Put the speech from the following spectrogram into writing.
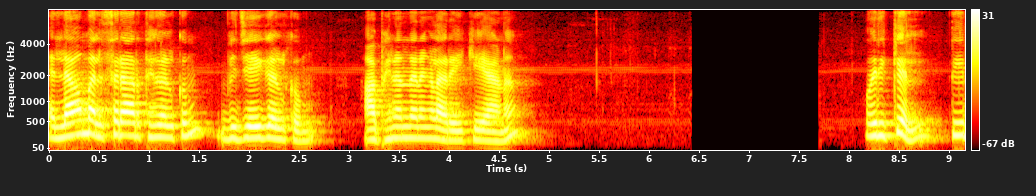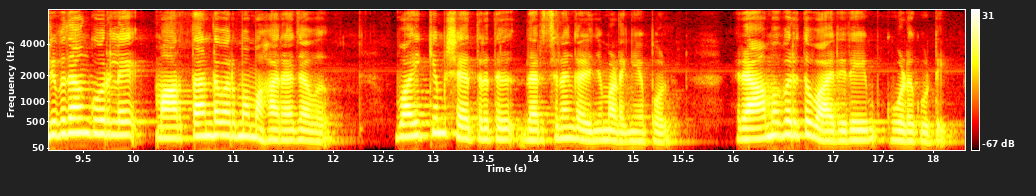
എല്ലാ മത്സരാർത്ഥികൾക്കും വിജയികൾക്കും അഭിനന്ദനങ്ങൾ അറിയിക്കുകയാണ്. ഒരിക്കൽ തിരുവിതാംകൂറിലെ മാർത്താണ്ഡവർമ്മ മഹാരാജാവ് വൈക്കം ക്ഷേത്രത്തിൽ ദർശനം കഴിഞ്ഞ് മടങ്ങിയപ്പോൾ രാമപുരത്ത് വാര്യരെയും കൂടെ കൂട്ടി.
